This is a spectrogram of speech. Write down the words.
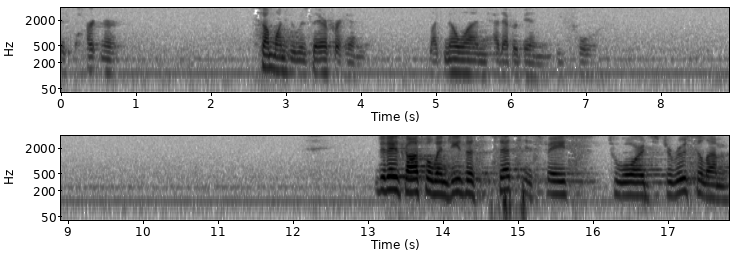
his partner, someone who was there for him like no one had ever been before. Today's gospel, when Jesus sets his face towards Jerusalem,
